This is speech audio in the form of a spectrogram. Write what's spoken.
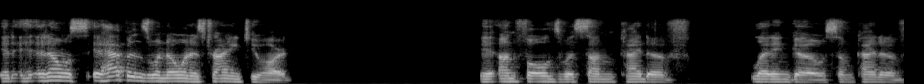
it it almost it happens when no one is trying too hard. It unfolds with some kind of letting go, some kind of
